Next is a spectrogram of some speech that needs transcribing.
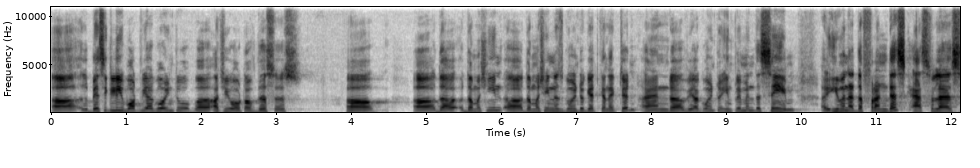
Uh, basically, what we are going to uh, achieve out of this is uh, uh, the, the, machine, the machine is going to get connected, and we are going to implement the same even at the front desk as well as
